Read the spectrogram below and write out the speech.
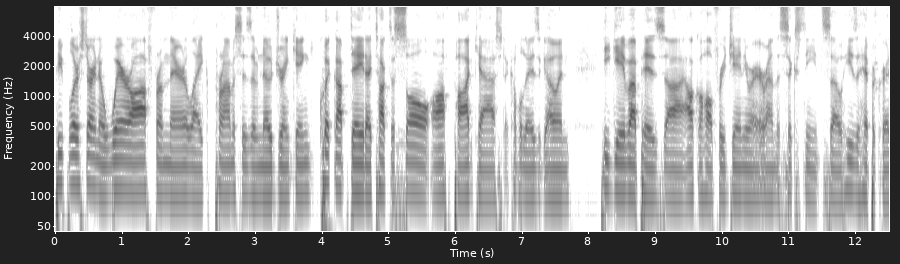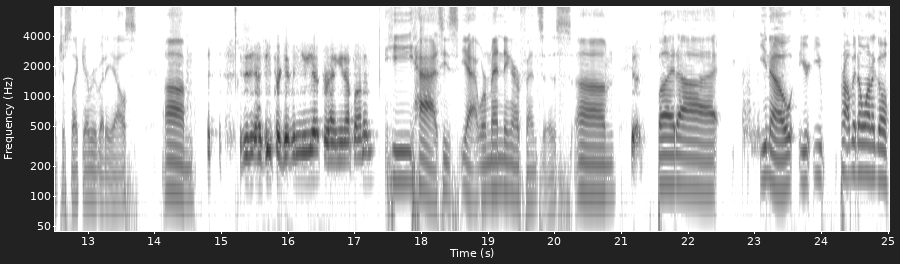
People are starting to wear off from their like promises of no drinking. Quick update: I talked to Saul off podcast a couple days ago, and he gave up his uh, alcohol-free January around the 16th. So he's a hypocrite, just like everybody else. Um, Has he forgiven you yet for hanging up on him? he has. He's yeah. We're mending our fences. Um, Good. but uh, you know, you you probably don't want to go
